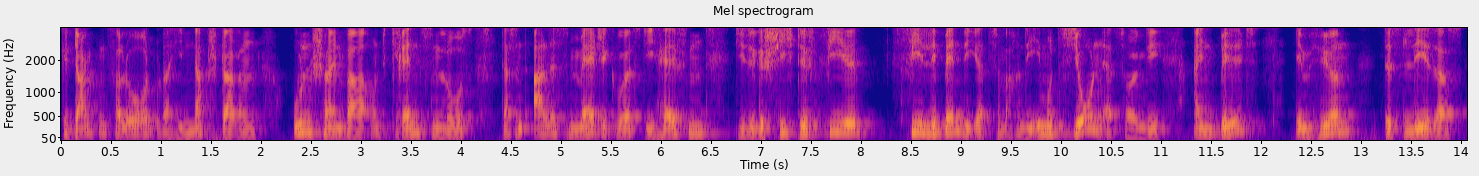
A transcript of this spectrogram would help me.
Gedanken verloren oder hinabstarren, unscheinbar und grenzenlos, das sind alles Magic Words, die helfen, diese Geschichte viel viel lebendiger zu machen, die Emotionen erzeugen, die ein Bild im Hirn des Lesers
